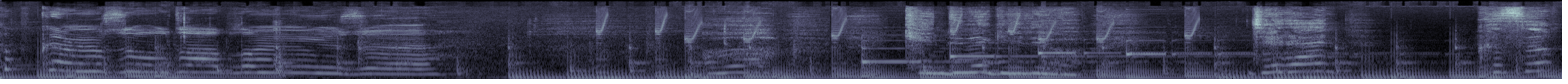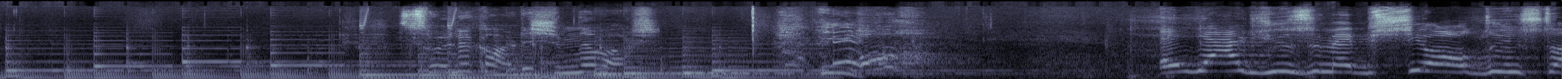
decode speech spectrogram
Kıpkırmızı oldu ablamın yüzü. Aa, kendine geliyor. Ceren. Kızım. Söyle kardeşim ne var? Eğer yüzüme bir şey olduysa,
